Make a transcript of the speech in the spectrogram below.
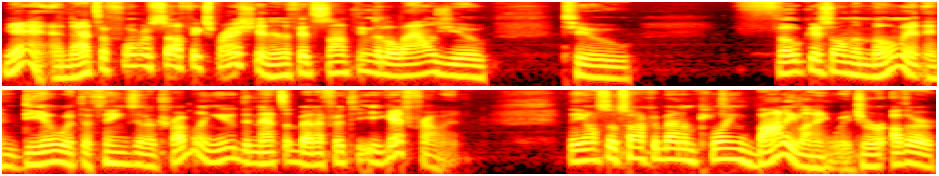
Yeah, and that's a form of self-expression, and if it's something that allows you to focus on the moment and deal with the things that are troubling you, then that's a benefit that you get from it. They also talk about employing body language or other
